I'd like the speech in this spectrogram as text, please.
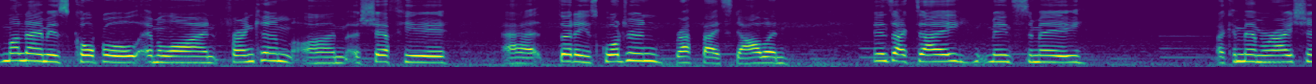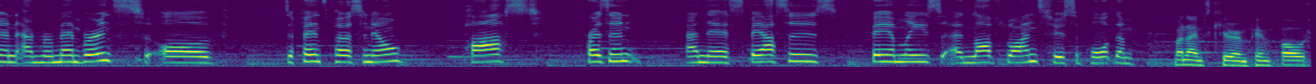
My name is Corporal Emmeline Frankham. I'm a chef here at 13 Squadron, RAAF Base Darwin. Anzac Day means to me a commemoration and remembrance of Defence personnel, past, present, and their spouses, families and loved ones who support them. My name's Kieran Pinfold.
